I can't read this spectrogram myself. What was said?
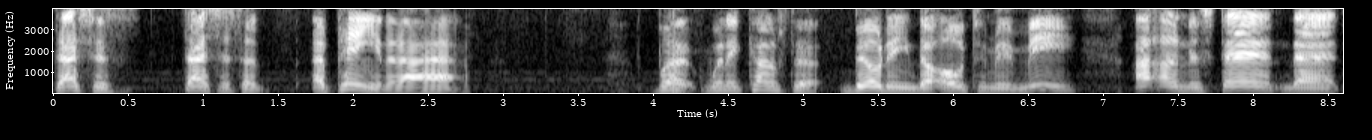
That's just that's just an opinion that I have. But when it comes to building the ultimate me, I understand that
